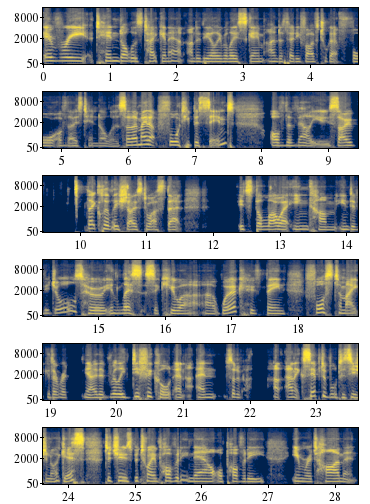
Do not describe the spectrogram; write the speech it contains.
every $10 taken out under the early release scheme, under 35s took out four of those $10. So they made up 40% of the value. So that clearly shows to us that it's the lower income individuals who are in less secure uh, work who've been forced to make the you know the really difficult and and sort of unacceptable decision, I guess, to choose between poverty now or poverty in retirement.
